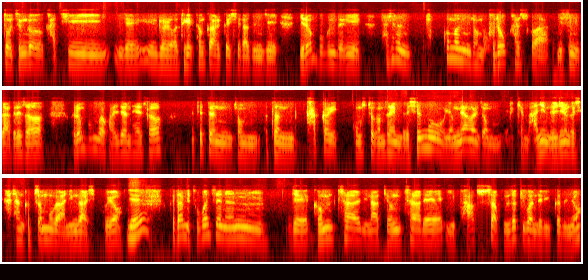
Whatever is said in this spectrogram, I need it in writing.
또 증거 가치 이제 이를 어떻게 평가할 것이라든지 이런 부분들이 사실은 조금은 좀 부족할 수가 있습니다. 그래서 그런 부분과 관련해서 어쨌든 좀 어떤 각각의 공수처 검사님들의 실무 역량을 좀 이렇게 많이 늘리는 것이 가장 급선무가 아닌가 싶고요. 예. 그다음에 두 번째는 이제 검찰이나 경찰의 이 과학수사 분석기관들이 있거든요.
